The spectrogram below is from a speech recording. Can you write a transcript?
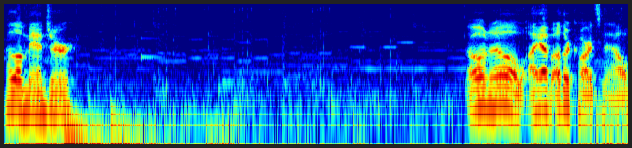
Hello, manager. Oh no, I have other cards now.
